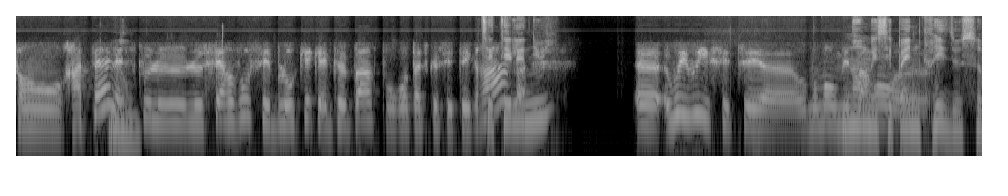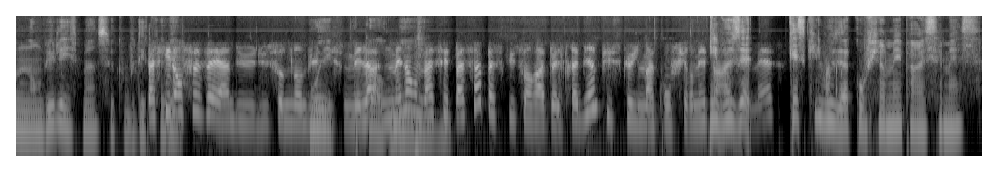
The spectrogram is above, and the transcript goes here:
s'en rappelle? Non. Est-ce que le, le cerveau s'est bloqué quelque part pour parce que c'était grave? C'était la nuit? Euh, Oui, oui, c'était euh, au moment où mes Non, parents. mais c'est pas une euh, crise de somnambulisme, hein, ce que vous décrivez. parce qu'il en faisait hein, du, du somnambulisme. Oui, mais là, mais non, là c'est pas ça parce qu'il s'en rappelle très bien puisqu'il m'a confirmé par vous a- SMS Qu'est-ce qu'il vous a confirmé par SMS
